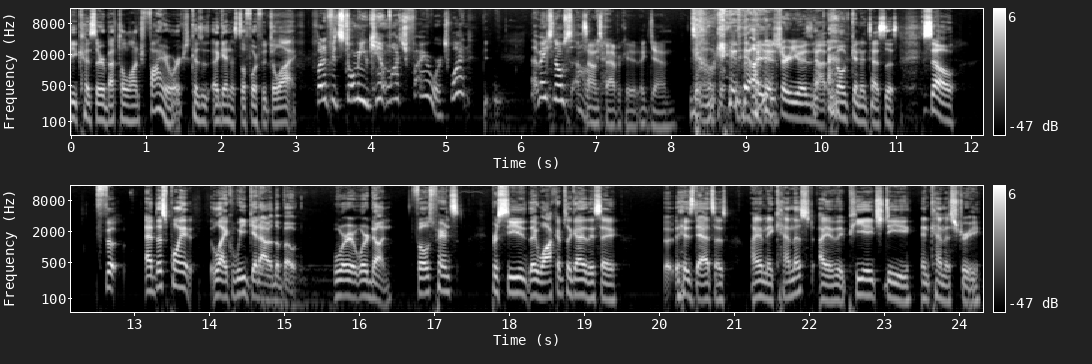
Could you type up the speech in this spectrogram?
because they're about to launch fireworks because again it's the 4th of July. But if it's stormy you can't watch fireworks. What? That makes no sense. Oh, Sounds okay. fabricated again. okay, I assure you is not. Phil can attest this. So, Phil, at this point, like we get out of the boat, we're we're done. Phil's parents proceed. They walk up to the guy. They say, uh, his dad says, I am a chemist. I have a PhD in chemistry.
